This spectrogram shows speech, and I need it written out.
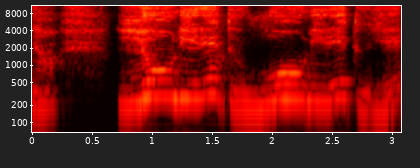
များလိုနေတဲ့သူငိုနေတဲ့သူရဲ့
